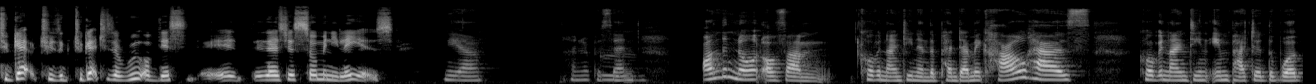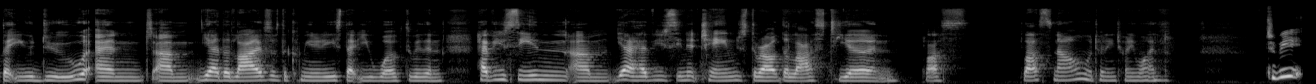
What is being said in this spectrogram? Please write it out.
to get to the to get to the root of this, it, there's just so many layers. Yeah, hundred percent. On the note of um COVID nineteen and the pandemic, how has COVID nineteen impacted the work that you do and um yeah the lives of the communities that you worked with and have you seen um yeah have you seen it change throughout the last year and plus plus now or twenty twenty one? To be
